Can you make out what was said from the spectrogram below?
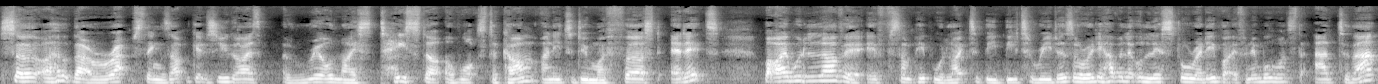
So I hope that wraps things up, gives you guys a real nice taster of what's to come. I need to do my first edit. But I would love it if some people would like to be beta readers. I already have a little list already, but if anyone wants to add to that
